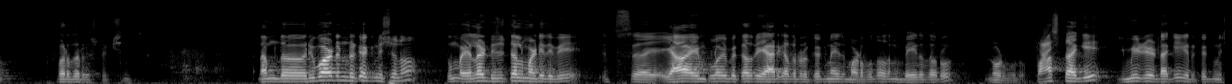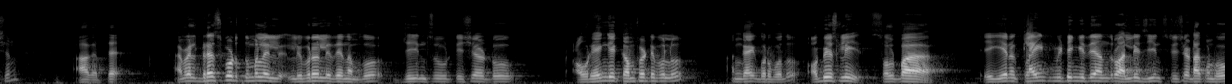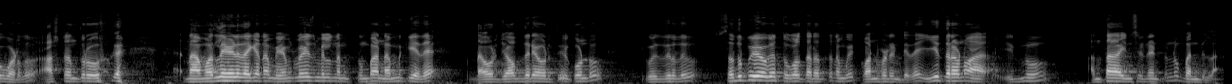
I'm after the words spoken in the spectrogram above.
further restrictions ನಮ್ಮದು ರಿವಾರ್ಡ್ ಆ್ಯಂಡ್ ರಿಕಗ್ನಿಷನು ತುಂಬ ಎಲ್ಲ ಡಿಜಿಟಲ್ ಮಾಡಿದ್ದೀವಿ ಇಟ್ಸ್ ಯಾವ ಎಂಪ್ಲಾಯ್ ಬೇಕಾದರೂ ಯಾರಿಗಾದರೂ ರೆಕಗ್ನೈಸ್ ಮಾಡ್ಬೋದು, ಅದನ್ನು ಬೇರೆದವರು ನೋಡ್ಬೋದು. ಫಾಸ್ಟಾಗಿ ಇಮಿಡಿಯೇಟಾಗಿ ರಿಕಗ್ನಿಷನ್ ಆಗುತ್ತೆ. ಆಮೇಲೆ ಡ್ರೆಸ್ ಕೋಡ್ ತುಂಬ ಲಿಬರಲ್ ಇದೆ ನಮ್ಮದು ಜೀನ್ಸು ಟಿ ಶರ್ಟು ಅವ್ರು ಹೆಂಗೆ ಕಂಫರ್ಟೇಬಲು ಹಂಗಾಗಿ ಬರ್ಬೋದು. ಆಬ್ವಿಯಸ್ಲಿ ಸ್ವಲ್ಪ ಈಗ ಏನು ಕ್ಲೈಂಟ್ ಮೀಟಿಂಗ್ ಇದೆ ಅಂದರೂ ಅಲ್ಲಿ ಜೀನ್ಸ್ ಟಿ ಶರ್ಟ್ ಹಾಕೊಂಡು ಹೋಗ್ಬಾರ್ದು. ಅಷ್ಟಂತರೂ ನಾ ಮೊದಲೇ ಹೇಳಿದಾಗೆ ನಮ್ಮ ಎಂಪ್ಲಾಯೀಸ್ ಮೇಲೆ ನಮ್ಗೆ ತುಂಬ ನಂಬಿಕೆ ಇದೆ. ಅವ್ರ ಜವಾಬ್ದಾರಿ ಅವ್ರು ತಿಳ್ಕೊಂಡು ಇದ್ರದ್ದು ಸದುಪಯೋಗ ತೊಗೊಳ್ತಾರಂತ ನಮಗೆ ಕಾನ್ಫಿಡೆಂಟ್ ಇದೆ. ಈ ಥರನೂ ಇನ್ನೂ ಅಂಥ ಇನ್ಸಿಡೆಂಟನ್ನು ಬಂದಿಲ್ಲ.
